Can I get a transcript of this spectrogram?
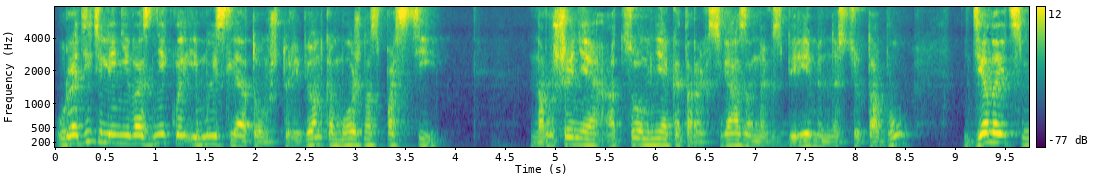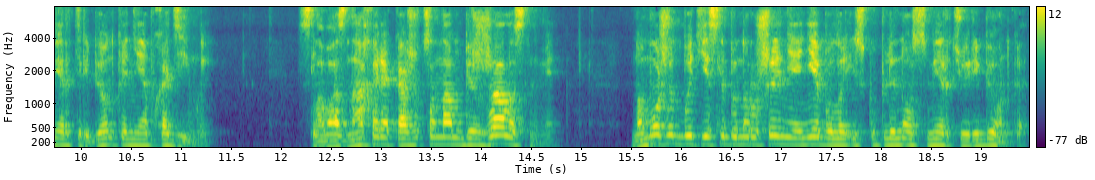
У родителей не возникло и мысли о том, что ребенка можно спасти. Нарушение отцом некоторых связанных с беременностью табу делает смерть ребенка необходимой. Слова знахаря кажутся нам безжалостными, но может быть, если бы нарушение не было искуплено смертью ребенка,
